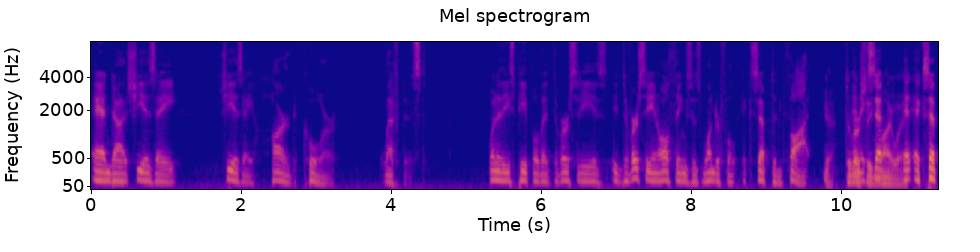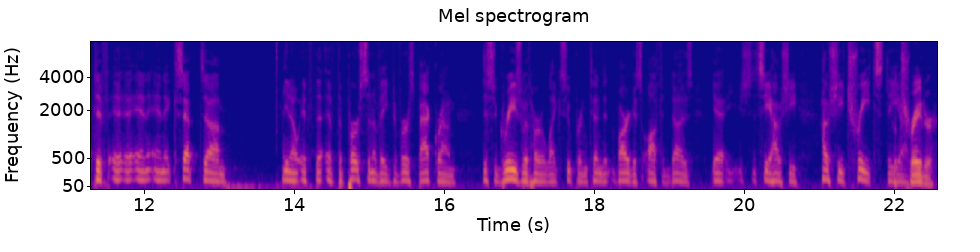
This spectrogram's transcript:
and uh, she is a she is a hardcore leftist. One of these people that diversity is diversity in all things is wonderful, except in thought. Yeah, diversity except, my way. Except if and and except um, you know if the if the person of a diverse background disagrees with her, like Superintendent Vargas often does, yeah, you should see how she how she treats the, uh, traitor.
